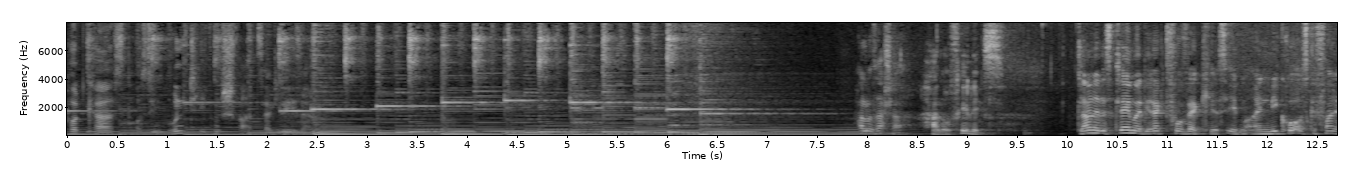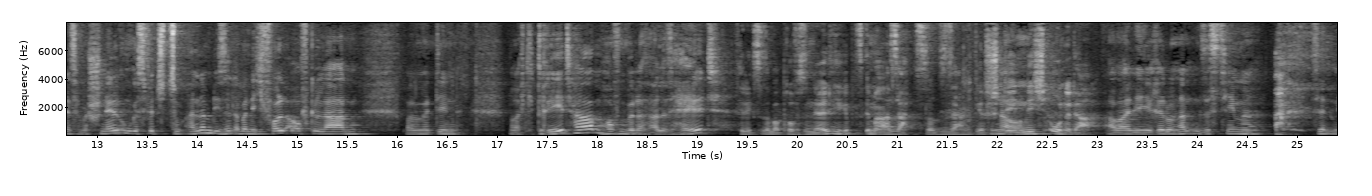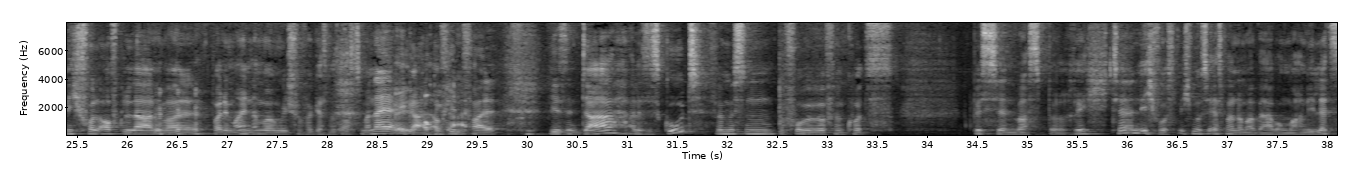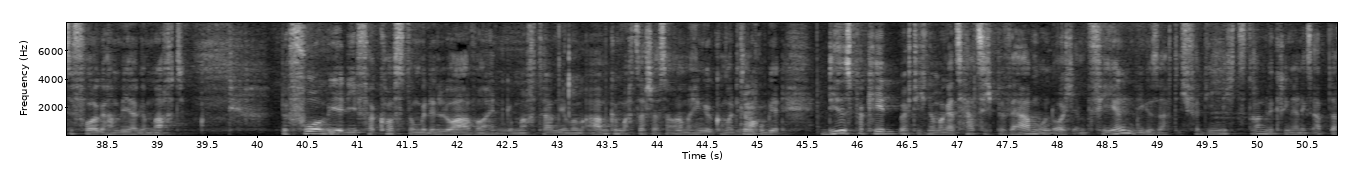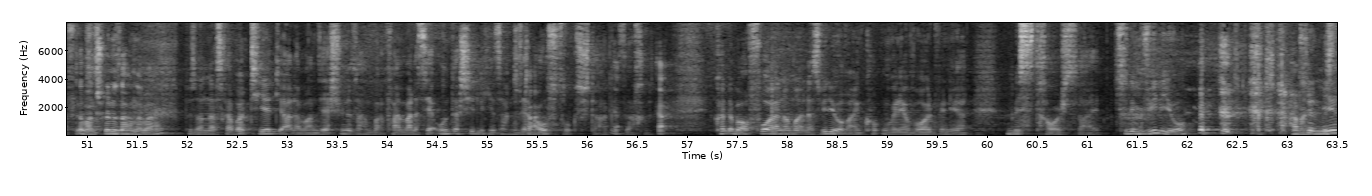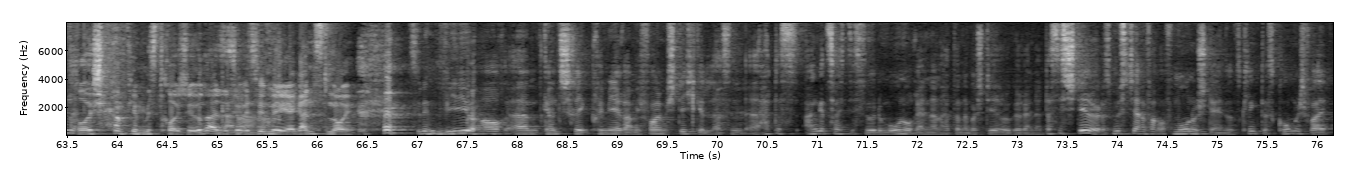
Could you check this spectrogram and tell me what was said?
Podcast aus den Untiefen schwarzer Gläser. Hallo Sascha. Hallo Felix. Kleiner Disclaimer direkt vorweg. Hier ist eben ein Mikro ausgefallen. Jetzt haben wir schnell umgeswitcht zum anderen. Die sind aber nicht voll aufgeladen, weil wir mit denen noch gedreht haben. Hoffen wir, dass alles hält. Felix ist aber professionell. Hier gibt es immer Ersatz sozusagen. Wir Genau. stehen nicht ohne da. Aber die redundanten Systeme sind nicht voll aufgeladen, weil bei dem einen haben wir irgendwie schon vergessen, was auszumachen. Naja, egal. Auf jeden Fall, wir sind da. Alles ist gut. Wir müssen, bevor wir würfeln, kurz ein bisschen was berichten. Ich, wusste, ich muss erstmal nochmal Werbung machen. Die letzte Folge haben wir ja gemacht, bevor wir die Verkostung mit den Loire-Weinen gemacht haben. Die haben wir am Abend gemacht. Sascha ist da auch nochmal hingekommen, hat die mal probiert. Dieses Paket möchte ich nochmal ganz herzlich bewerben und euch empfehlen. Wie gesagt, ich verdiene nichts dran. Wir kriegen ja nichts ab dafür. Da waren schöne Sachen dabei. besonders rabattiert. Ja, da waren sehr schöne Sachen. Vor allem waren das sehr unterschiedliche Sachen, sehr Total. ausdrucksstarke Sachen. ja. Ihr könnt aber auch vorher nochmal in das Video reingucken, wenn ihr wollt, wenn ihr misstrauisch seid. Zu dem Video, Haben wir, misstrauisch, haben wir misstrauische Hörer? Also das wird mir ja ganz neu. Zu dem Video auch ähm, ganz schräg Premiere, hat mich voll im Stich gelassen. Er hat das angezeigt, es würde Mono rendern, hat dann aber Stereo gerendert. Das ist Stereo, das müsst ihr einfach auf Mono stellen, sonst klingt das komisch, weil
